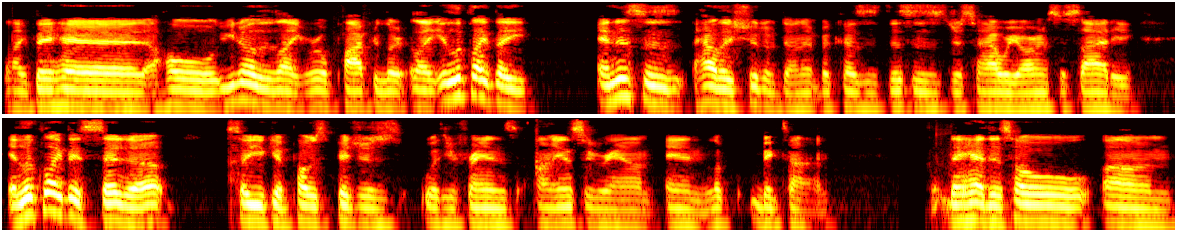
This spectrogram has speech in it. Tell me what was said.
Like they had a whole, you know, the like real popular. Like it looked like they, and this is how they should have done it because this is just how we are in society. It looked like they set it up so you could post pictures with your friends on Instagram and look big time. They had this whole, um,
